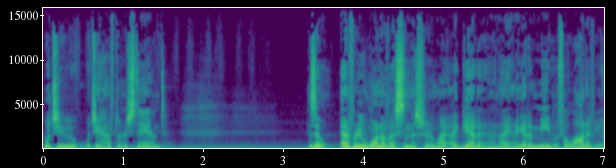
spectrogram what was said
what you what you have to understand is that every one of us in this room, I, I get it. I mean, I, I, get to meet with a lot of you,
